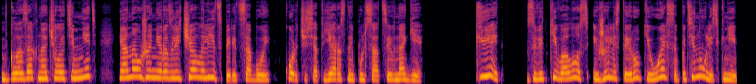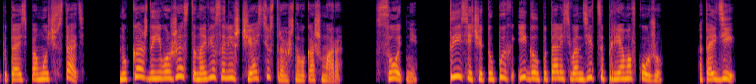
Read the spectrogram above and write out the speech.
В глазах начало темнеть, и она уже не различала лиц перед собой, корчась от яростной пульсации в ноге. «Кейт!» Завитки волос и жилистые руки Уэльса потянулись к ней, пытаясь помочь встать, но каждый его жест становился лишь частью страшного кошмара. Сотни, тысячи тупых игл пытались вонзиться прямо в кожу. «Отойди!»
